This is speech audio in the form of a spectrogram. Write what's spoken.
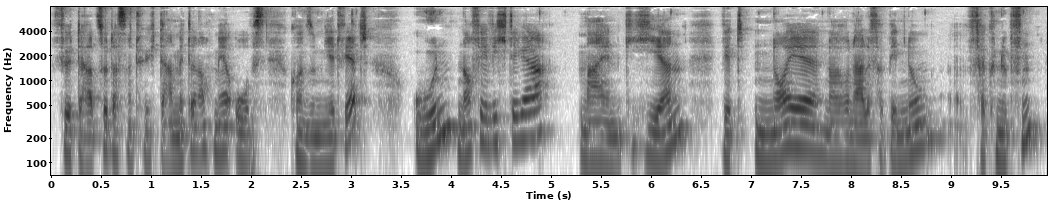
Führt dazu, dass natürlich damit dann auch mehr Obst konsumiert wird und noch viel wichtiger, mein Gehirn wird neue neuronale Verbindungen äh, verknüpfen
